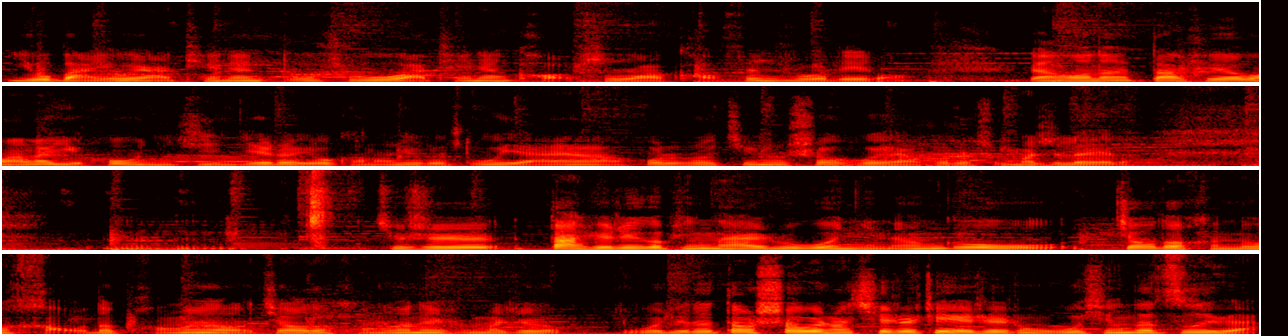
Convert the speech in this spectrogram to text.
有板有眼，天天读书啊，天天考试啊，考分数这种。然后呢，大学完了以后，你紧接着有可能就是读研啊，或者说进入社会啊，或者什么之类的。嗯，就是大学这个平台，如果你能够交到很多好的朋友，交到很多那什么，就我觉得到社会上，其实这也是一种无形的资源。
